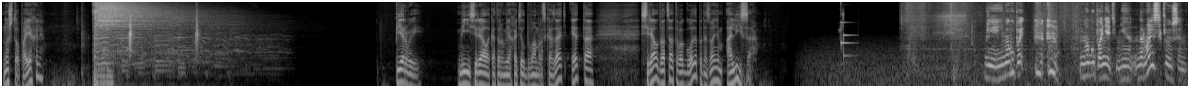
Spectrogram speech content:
Ну что, поехали? Первый мини-сериал, о котором я хотел бы вам рассказать, это сериал 2020 года под названием «Алиса». Блин, я не могу, по... не могу понять, мне нормально с такими усами?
